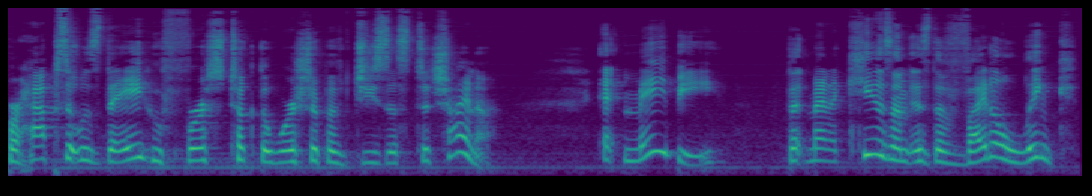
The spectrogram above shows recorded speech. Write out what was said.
Perhaps it was they who first took the worship of Jesus to China. It may be that Manichaeism is the vital link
